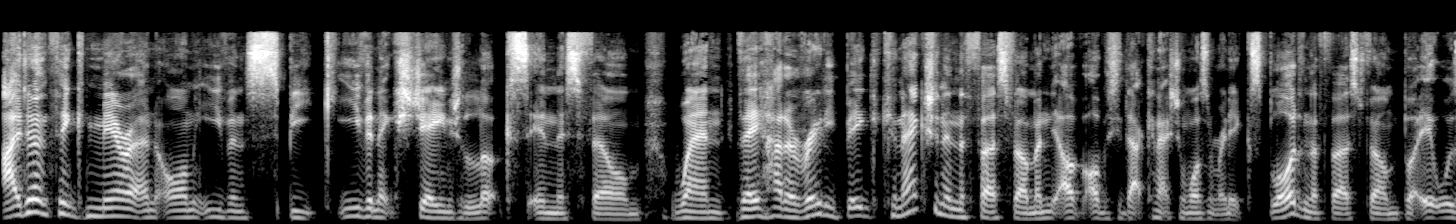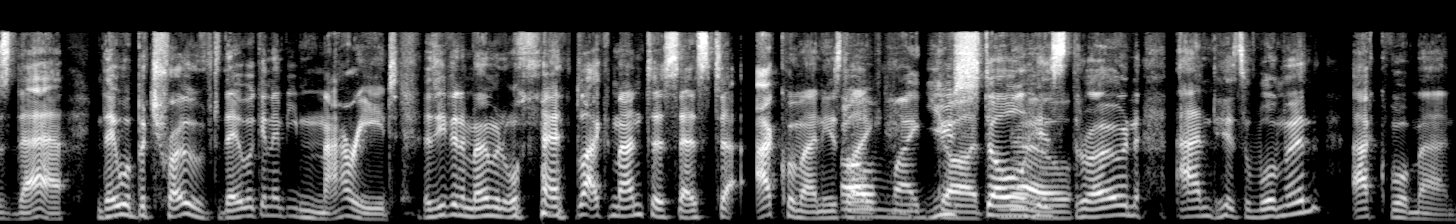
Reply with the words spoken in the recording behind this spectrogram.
I don't think Mira and Orm even speak, even exchange looks in this film when they had a really big connection in the first film. And obviously, that connection wasn't really explored in the first film, but it was there. They were betrothed. They were going to be married. There's even a moment where Black Manta says to Aquaman, he's Oh like, my You God, stole his throne and his woman, Aquaman.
